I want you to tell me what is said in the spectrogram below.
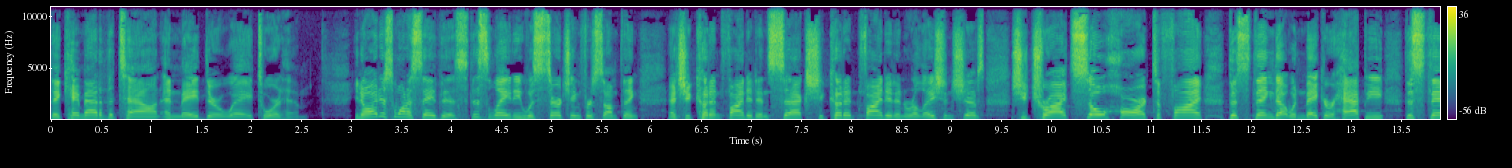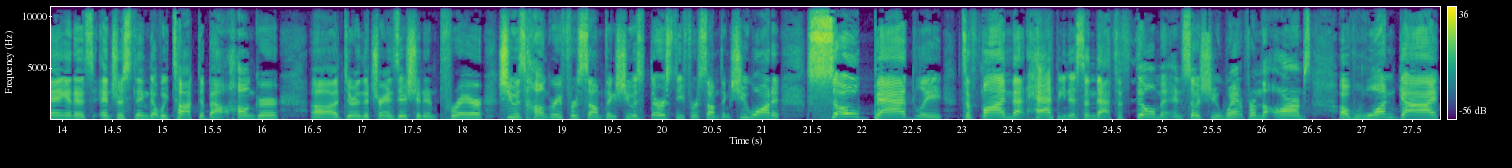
They came out of the town and made their way toward him. You know, I just want to say this. This lady was searching for something and she couldn't find it in sex. She couldn't find it in relationships. She tried so hard to find this thing that would make her happy, this thing. And it's interesting that we talked about hunger uh, during the transition in prayer. She was hungry for something. She was thirsty for something. She wanted so badly to find that happiness and that fulfillment. And so she went from the arms of one guy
